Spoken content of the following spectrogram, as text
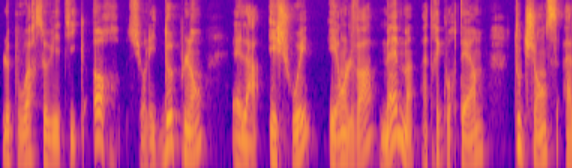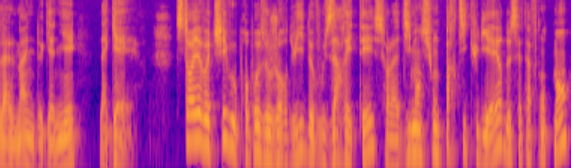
le pouvoir soviétique. Or, sur les deux plans, elle a échoué et enleva, même à très court terme, toute chance à l'Allemagne de gagner la guerre. Storia Voce vous propose aujourd'hui de vous arrêter sur la dimension particulière de cet affrontement.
